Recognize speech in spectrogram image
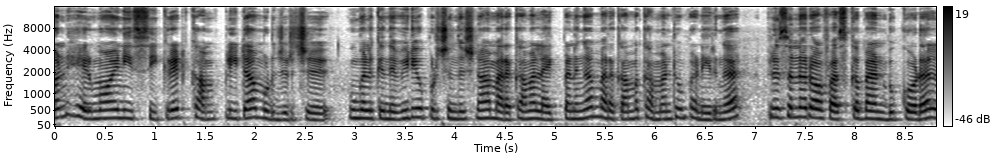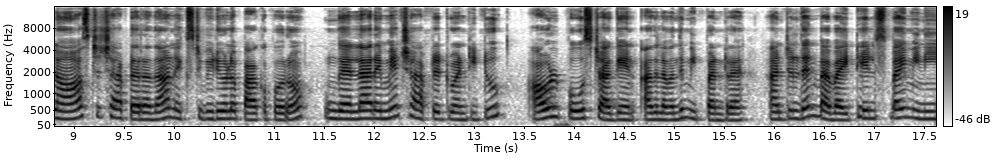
one Hermione secret கம்ப்ளீட்டாக முடிஞ்சிருச்சு. உங்களுக்கு இந்த வீடியோ பிடிச்சிருந்துச்சுன்னா மறக்காமல் லைக் பண்ணுங்கள் மறக்காமல் கமெண்ட்டும் பண்ணிடுங்க பிரிசனர் ஆஃப் அஸ்கபேன் புக்கோட லாஸ்ட் சாப்டரை தான் நெக்ஸ்ட் வீடியோவில் பார்க்க போகிறோம் உங்கள் எல்லாரையுமே chapter twenty two owl post again அதில் வந்து மீட் பண்ணுறேன் until then bye bye tales by Mini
